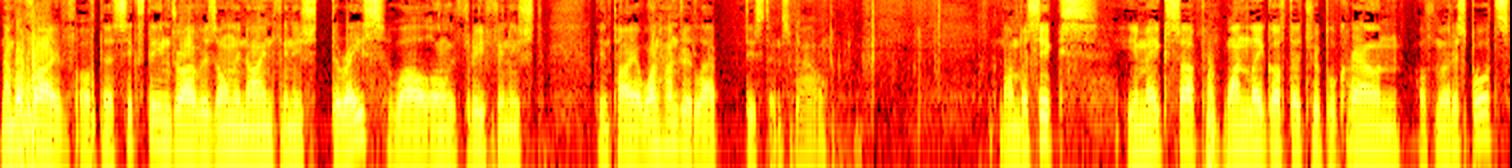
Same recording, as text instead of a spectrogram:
Number five of the 16 drivers, only nine finished the race, while only three finished the entire 100 lap distance. Wow. Number six, he makes up one leg of the Triple Crown of Motorsports,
